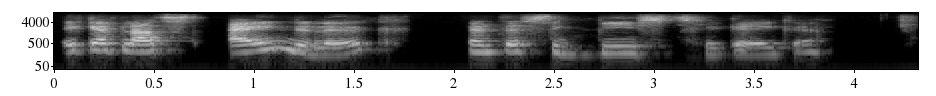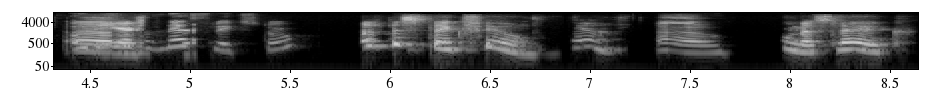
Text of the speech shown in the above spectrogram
Ik heb laatst eindelijk Fantastic Beasts gekeken. Oh, op Netflix, toch? Dat is best een leuk film. Ja, Oh. best leuk.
